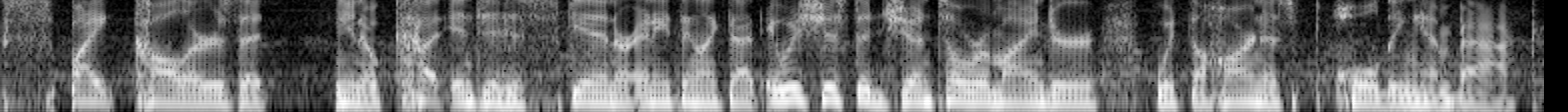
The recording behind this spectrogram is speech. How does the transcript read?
spike collars that, you know, cut into his skin or anything like that. It was just a gentle reminder with the harness holding him back.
